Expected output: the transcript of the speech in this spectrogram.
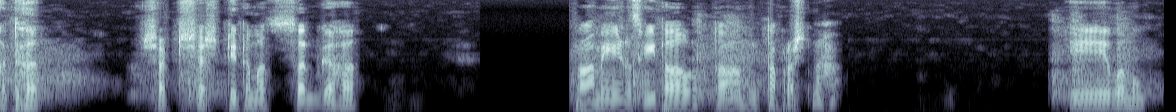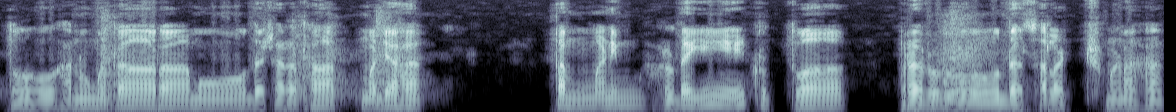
अथ षट्षष्टितमः सर्गः। रामेण सीतावृत्तान्तप्रश्नः। एवमुक्तो हनुमता रामो दशरथात्मजः। तम् मणिम् हृदये कृत्वा प्ररुरोदसलक्ष्मणः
